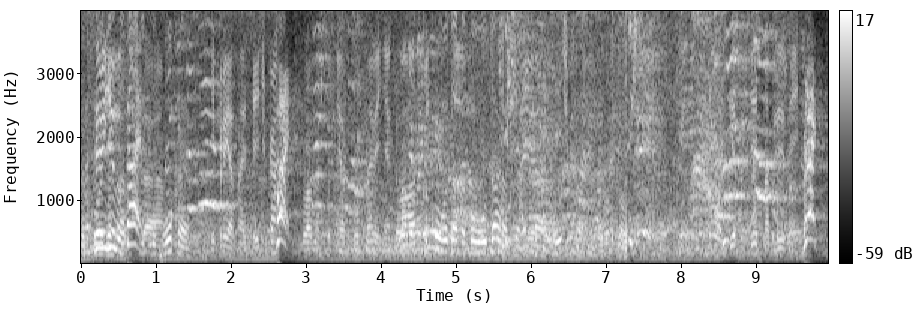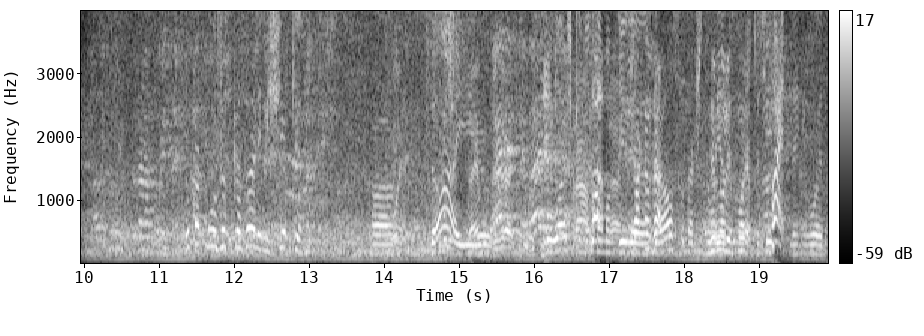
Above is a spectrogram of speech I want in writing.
такое середину, тайм! глубокое. Неприятная осечка. Файт! Главное, чтобы не от столкновения А головы. от какого, да, такого удара, да, осечка, короткого. Где-то здесь, на ближней. Ну, как мы уже сказали, Мещеркин, а, да, и кулачки на самом деле дрался, так что я думаю, что сечка для него это.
